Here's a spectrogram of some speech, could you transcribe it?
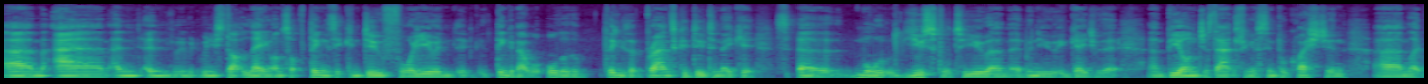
um, and, and and when you start laying on top things it can do for you, and think about all of the things that brands could do to make it uh, more useful to you um, when you engage with it, and beyond just answering a simple question, um, like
